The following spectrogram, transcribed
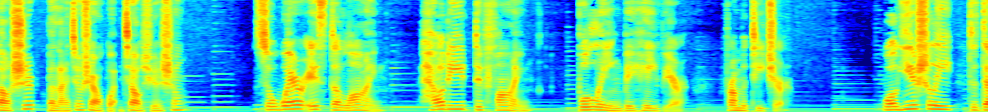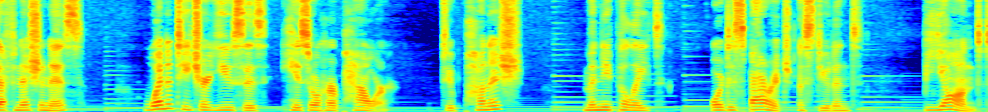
老师本来就是要管教学生。So where is the line? How do you define bullying behavior from a teacher? Well, usually the definition is when a teacher uses his or her power to punish, manipulate, or disparage a student beyond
